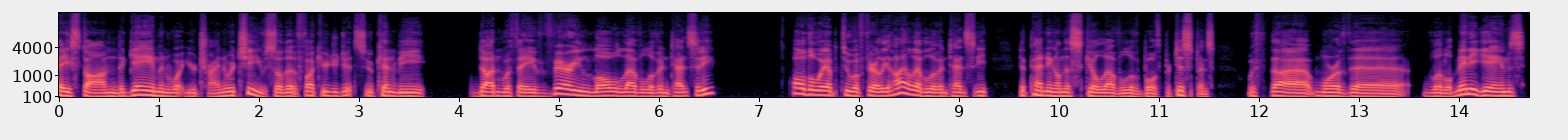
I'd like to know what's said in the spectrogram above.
based on the game and what you're trying to achieve. So the fuck your jiu-jitsu can be done with a very low level of intensity all the way up to a fairly high level of intensity depending on the skill level of both participants. With uh, more of the little mini games,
